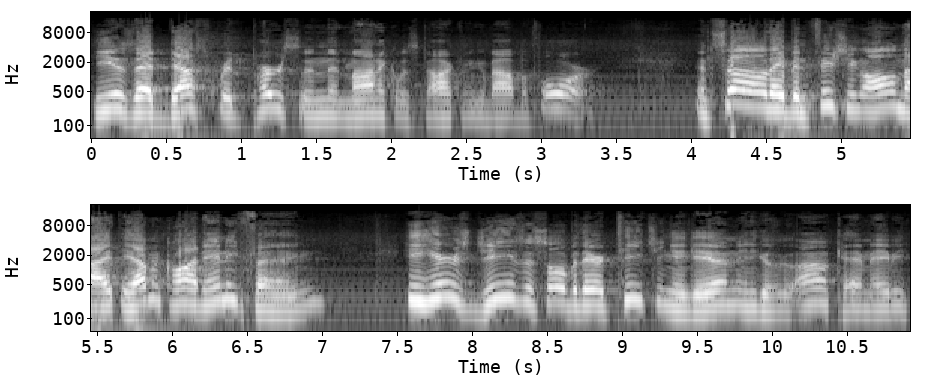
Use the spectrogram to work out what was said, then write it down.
He is that desperate person that Monica was talking about before. And so they've been fishing all night. They haven't caught anything. He hears Jesus over there teaching again, and he goes, okay, maybe,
